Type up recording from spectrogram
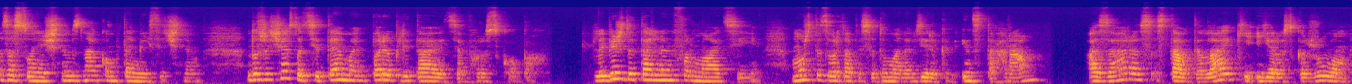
за сонячним знаком та місячним. Дуже часто ці теми переплітаються в гороскопах. Для більш детальної інформації можете звертатися до мене в Дірек в Інстаграм. А зараз ставте лайки, і я розкажу вам,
